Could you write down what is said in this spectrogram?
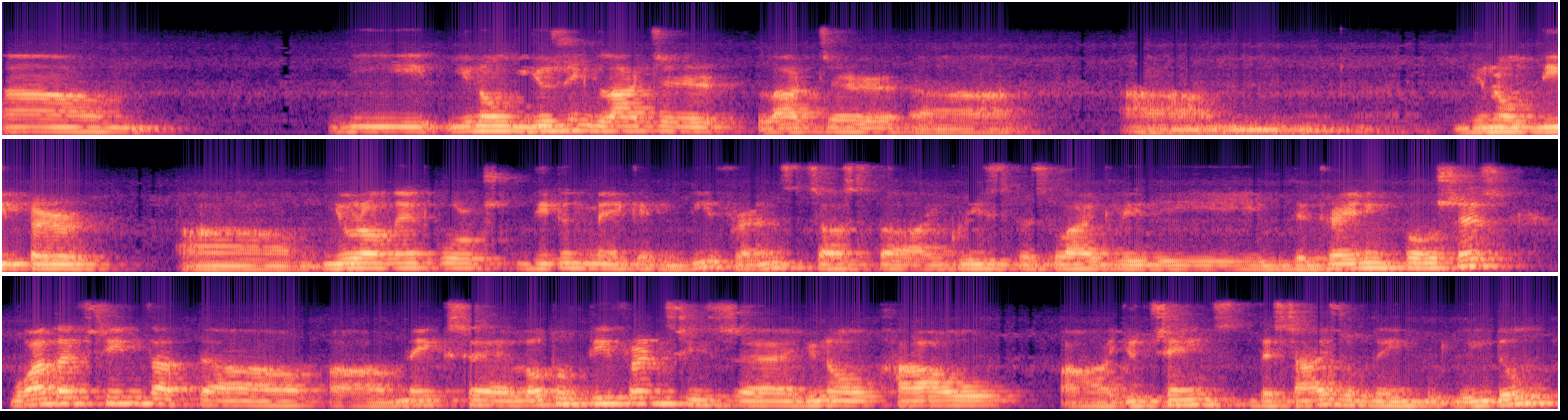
um, the you know using larger larger uh, um, you know deeper uh, neural networks didn't make any difference, just uh, increased slightly the the training process. What I've seen that uh, makes a lot of difference is you know how you change the size of the input window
